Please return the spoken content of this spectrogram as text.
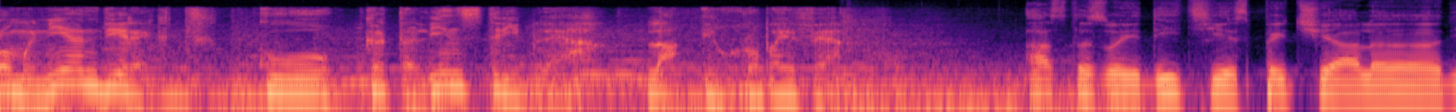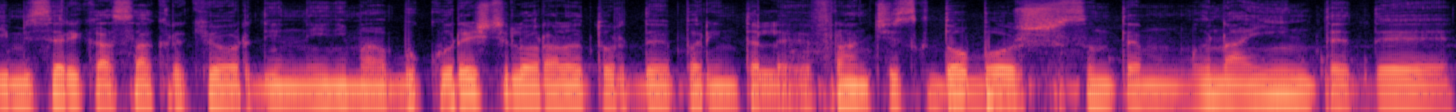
România în direct cu Cătălin Striblea la Europa FM. Astăzi o ediție specială din Biserica Sacră Chior din inima Bucureștilor, alături de Părintele Francisc Doboș. Suntem înainte de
